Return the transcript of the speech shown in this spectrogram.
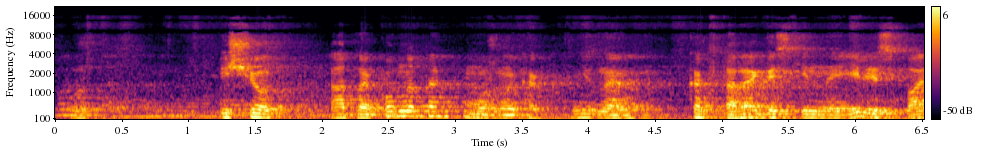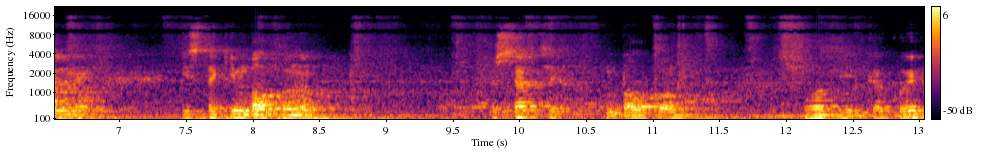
Вот. Еще одна комната, можно как, не знаю, как вторая гостиная или спальная и с таким балконом. Представьте, балкон. Вот вид какой.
